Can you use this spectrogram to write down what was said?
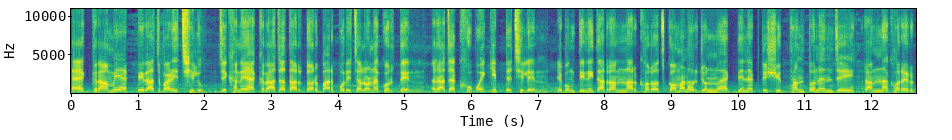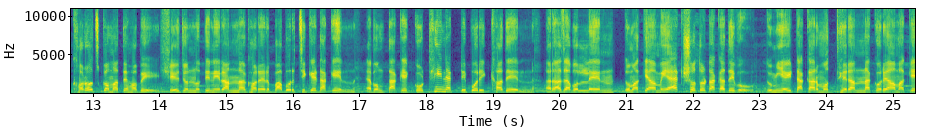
এক গ্রামে একটি রাজবাড়ি ছিল। যেখানে এক রাজা তার দরবার পরিচালনা করতেন। রাজা খুবই কিপ্টে ছিলেন এবং তিনি তার রান্নার খরচ কমানোর জন্য একদিন একটি সিদ্ধান্ত নেন যে রান্নাঘরের খরচ কমাতে হবে। সেজন্য তিনি রান্নাঘরের বাবরচিকে ডাকেন এবং তাকে কঠিন একটি পরীক্ষা দেন। রাজা বললেন, তোমাকে আমি একশত টাকা দেব। তুমি এই টাকার মধ্যে রান্না করে আমাকে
